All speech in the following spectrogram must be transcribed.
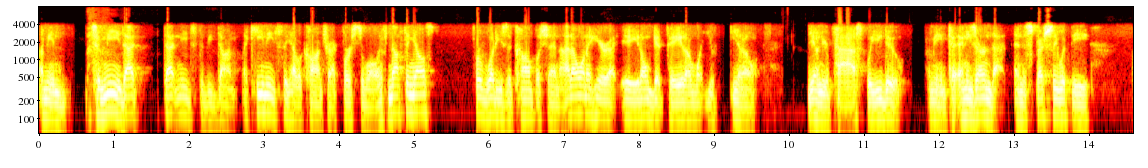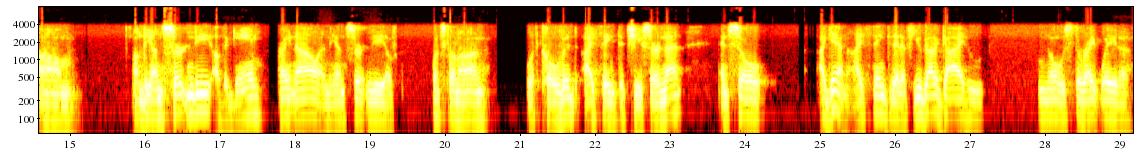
I mean, to me that that needs to be done. Like he needs to have a contract first of all, if nothing else, for what he's accomplished. And I don't want to hear hey, you don't get paid on what you you know, know, your past. Well, you do. I mean, and he's earned that, and especially with the um, on the uncertainty of the game right now and the uncertainty of what's going on with COVID, I think the Chiefs earned that. And so, again, I think that if you got a guy who who knows the right way to,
